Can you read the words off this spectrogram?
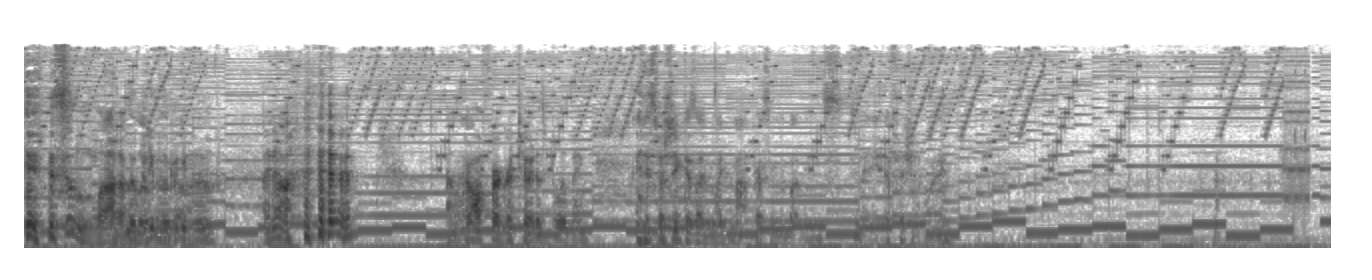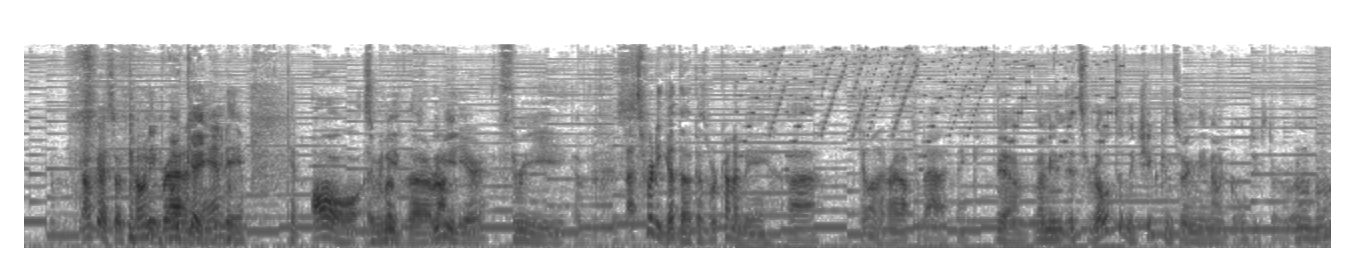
too. this is a lot of Bloopity bloopity bloop. I know. I'm all for gratuitous blooping. and especially because I'm like not pressing the buttons in a efficient way. Okay, so Tony, Brad, Okay. and Andy can all So we equip need the we need rapier. three of these. That's pretty good though, because we're gonna be uh, killing it right off the bat. I think. yeah. I mean, it's relatively cheap considering the amount of gold you start with. Mm-hmm.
